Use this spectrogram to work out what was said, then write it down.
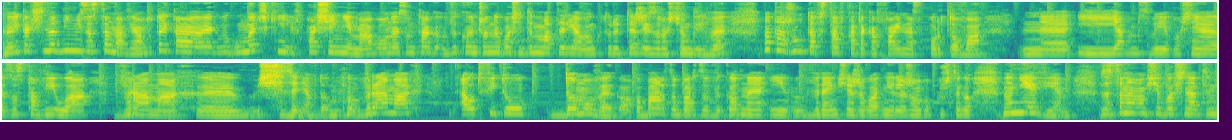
No i tak się nad nimi zastanawiam. Tutaj ta jakby gumeczki w pasie nie ma, bo one są tak wykończone właśnie tym materiałem, który też jest rozciągliwy. No ta żółta wstawka taka fajna, sportowa I ja bym sobie je właśnie zostawiła w ramach y, siedzenia w domu, w ramach outfitu domowego. Bardzo, bardzo wygodne i wydaje mi się, że ładnie leżą. Oprócz tego, no nie wiem, zastanawiam się właśnie nad tym,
